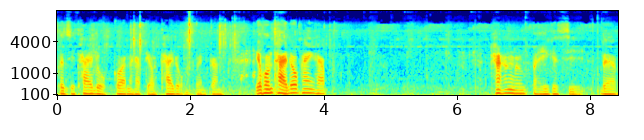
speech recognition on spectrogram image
เพิ่นสิถ่ายรูปก่อนนะครับ เดี๋ยวถ่ายรูปเพิ่นกันเดี๋ยวผมถ่ายรูปให้ครับ ทางลงไปก็สิแบบ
